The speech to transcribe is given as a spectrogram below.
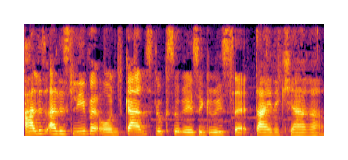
Alles, alles Liebe und ganz luxuriöse Grüße. Deine Chiara.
